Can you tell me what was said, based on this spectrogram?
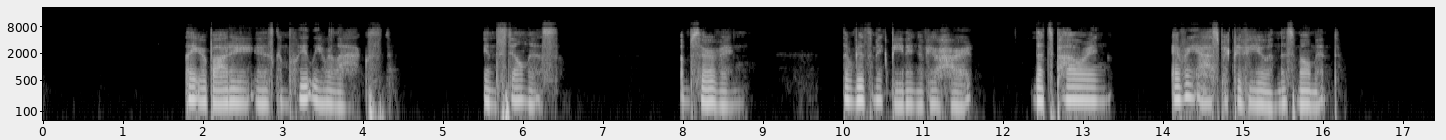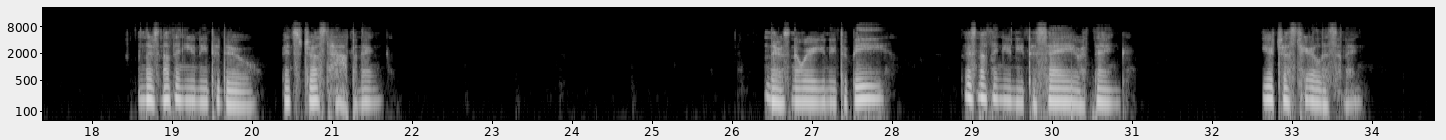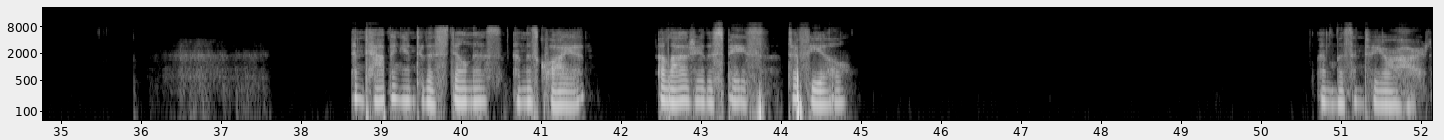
that your body is completely relaxed in stillness, observing the rhythmic beating of your heart that's powering every aspect of you in this moment. And there's nothing you need to do, it's just happening. There's nowhere you need to be, there's nothing you need to say or think. You're just here listening. And tapping into this stillness and this quiet allows you the space to feel and listen to your heart.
